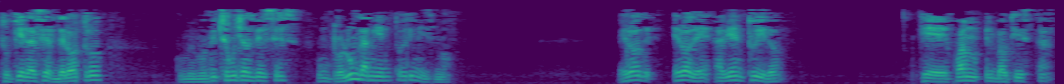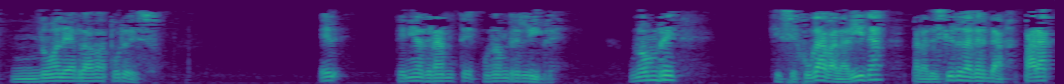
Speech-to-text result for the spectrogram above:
Tú quieres hacer del otro, como hemos dicho muchas veces, un prolongamiento de sí mismo. Herodes había intuido que Juan el Bautista no le hablaba por eso. Él tenía delante un hombre libre, un hombre que se jugaba la vida para decirle la verdad, para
